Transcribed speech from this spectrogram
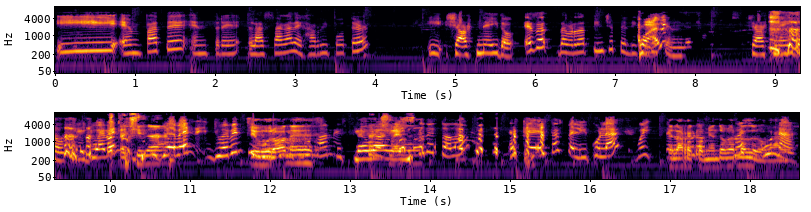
Y empate entre la saga de Harry Potter y Sharknado. Esa, de verdad, pinche película. ¿Cuál? pendeja. Sharknado. Que llueven, llueven, llueven Tiburones. No mames. No Pero mames. lo mejor de todo es que estas películas, güey, te, Te la juro, recomiendo no verlas es drogado. una.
